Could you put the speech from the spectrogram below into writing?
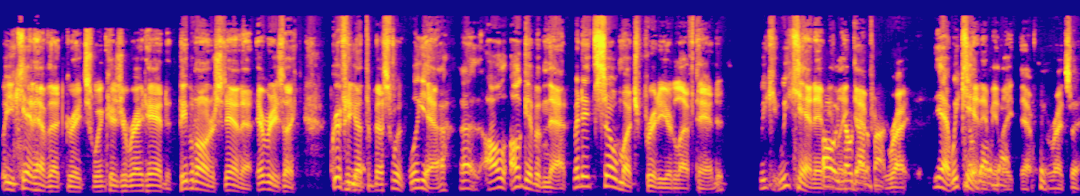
Well, you can't have that great swing because you're right-handed. People don't understand that. Everybody's like, Griffey got the best swing. Well, yeah, uh, I'll I'll give him that, but it's so much prettier left-handed. We we can't oh, emulate oh, no that from right. Yeah, we can't no emulate that from the right side.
